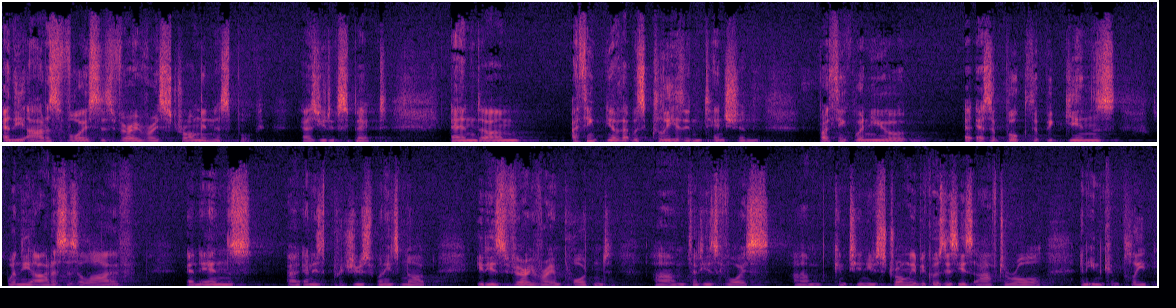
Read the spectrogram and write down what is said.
And the artist's voice is very, very strong in this book, as you'd expect. And um, I think, you know, that was clearly his intention. But I think when you're, as a book that begins when the artist is alive and ends uh, and is produced when he's not, it is very, very important um, that his voice um, continues strongly because this is, after all, an incomplete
